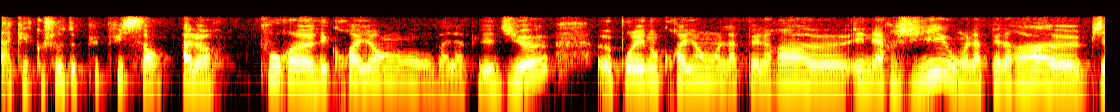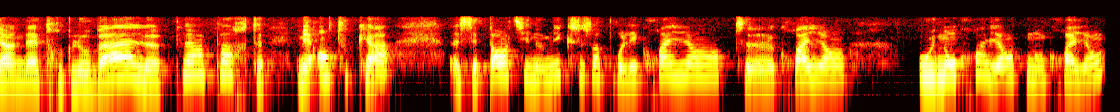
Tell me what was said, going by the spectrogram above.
à quelque chose de plus puissant. Alors, pour euh, les croyants, on va l'appeler Dieu. Euh, pour les non-croyants, on l'appellera euh, énergie ou on l'appellera bien-être global, peu importe. Mais en tout cas, c'est pas antinomique, que ce soit pour les croyantes, croyants ou non-croyantes, non-croyants.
